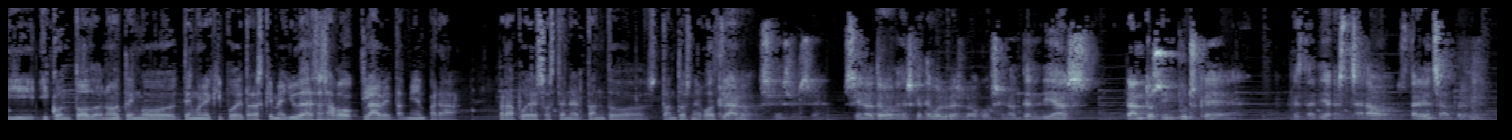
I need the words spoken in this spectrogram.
y, y con todo, ¿no? Tengo, tengo un equipo detrás que me ayuda, eso es algo clave también para, para poder sostener tantos, tantos negocios. Claro, sí, sí, sí. Si no te, es que te vuelves loco, si no tendrías tantos inputs que, que estarías chalado, estarías echado perdido.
